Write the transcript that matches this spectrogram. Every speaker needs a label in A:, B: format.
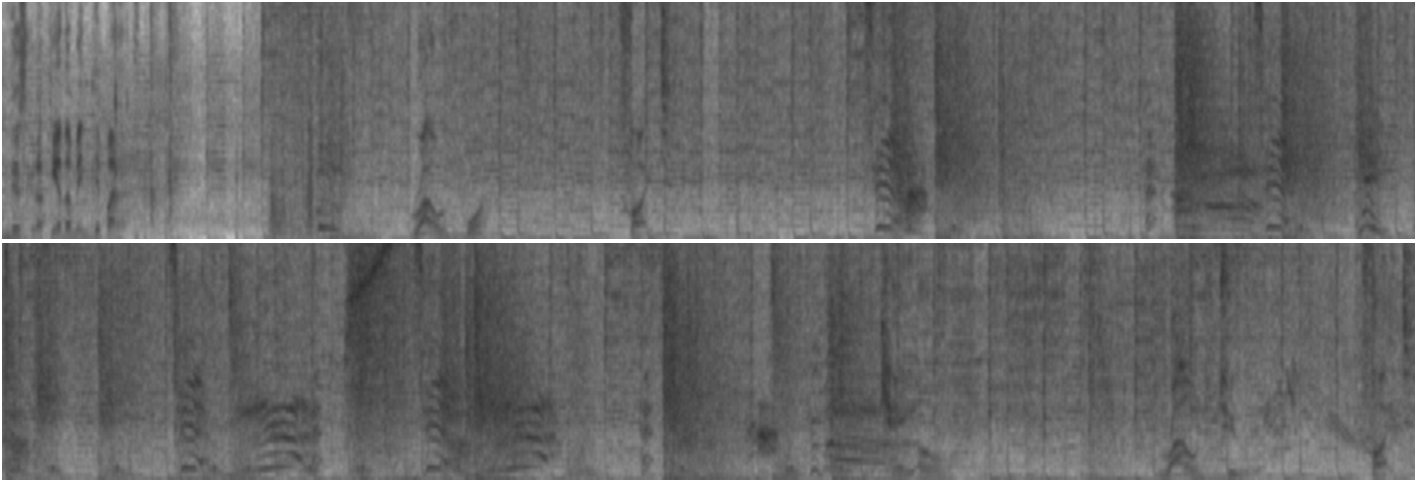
A: Desgraciadamente para ti.
B: Round one. Fight. KO. Round two. Fight.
